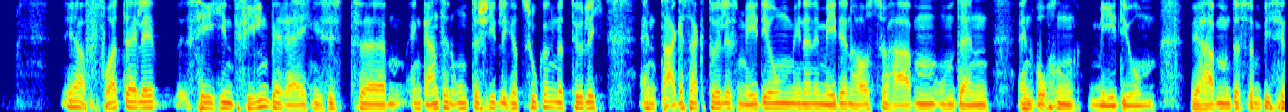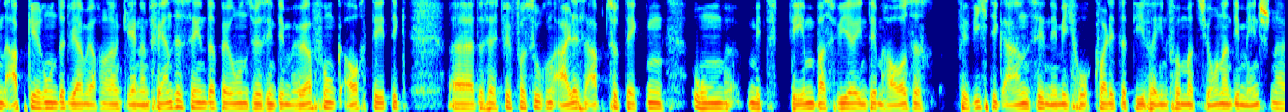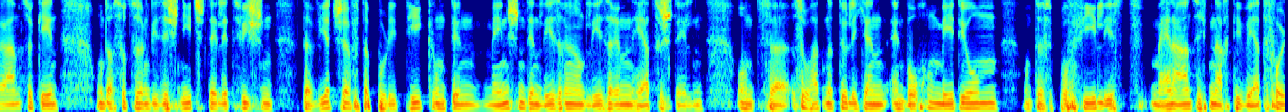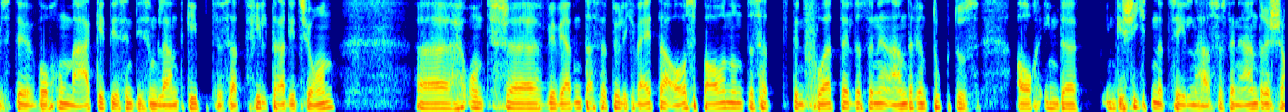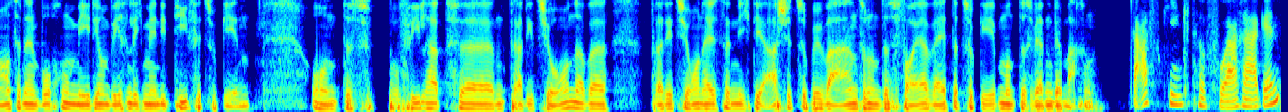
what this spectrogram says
Ja, Vorteile sehe ich in vielen Bereichen. Es ist ähm, ein ganz ein unterschiedlicher Zugang natürlich, ein tagesaktuelles Medium in einem Medienhaus zu haben und ein, ein Wochenmedium. Wir haben das ein bisschen abgerundet. Wir haben ja auch noch einen kleinen Fernsehsender bei uns. Wir sind im Hörfunk auch tätig. Äh, das heißt, wir versuchen alles abzudecken, um mit dem, was wir in dem Haus für wichtig ansehen, nämlich hochqualitativer Informationen an die Menschen heranzugehen und auch sozusagen diese Schnittstelle zwischen der Wirtschaft, der Politik und den Menschen, den Leserinnen und Leserinnen herzustellen. Und äh, so hat natürlich ein, ein Wochenmedium und das Profil ist meiner Ansicht nach die wertvollste Wochenmarke, die es in diesem Land gibt. Es hat viel Tradition. Äh, und äh, wir werden das natürlich weiter ausbauen und das hat den Vorteil, dass du einen anderen Duktus auch in der im Geschichten erzählen hast. Du hast eine andere Chance, in einem Wochenmedium wesentlich mehr in die Tiefe zu gehen. Und das Profil hat äh, Tradition, aber Tradition heißt dann nicht die Asche zu bewahren, sondern das Feuer weiterzugeben und das werden wir machen. Das klingt hervorragend.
